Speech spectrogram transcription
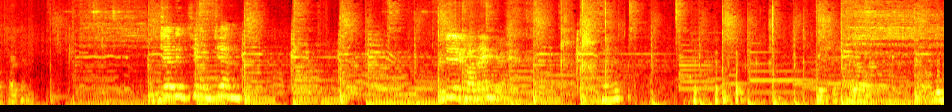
Apa aja? Hujan itu hujan. Tapi jadi patahin nggak? Ya, aku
